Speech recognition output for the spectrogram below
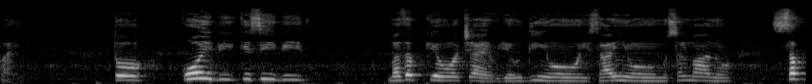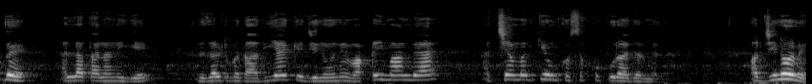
پائیں گے تو کوئی بھی کسی بھی مذہب کے ہوں، چاہے یہودی ہوں، عیسائی ہوں، مسلمان ہوں، سب میں اللہ تعالیٰ نے یہ رزلٹ بتا دیا ہے کہ جنہوں نے واقعی مان لیا ہے، اچھے عمل کیے، ان کو سب کو پورا اجر ملا اور جنہوں نے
